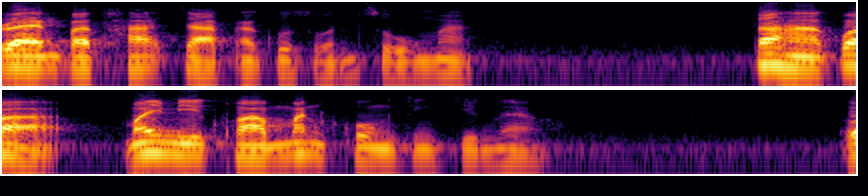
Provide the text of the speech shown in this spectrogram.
แรงประทะจากอากุศลสูงมาก ถ้าหากว่าไม่มีความมั่นคงจริง ๆแล้ว โอ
